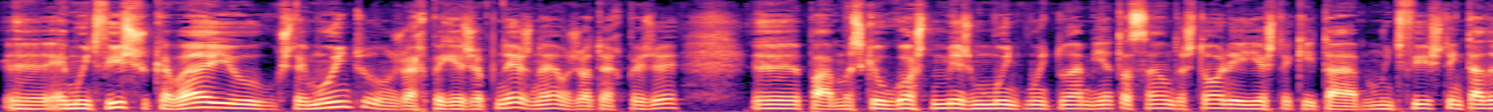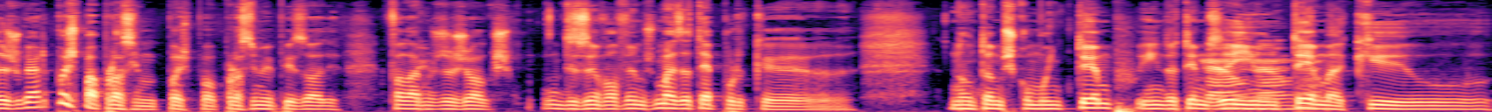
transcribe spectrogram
é muito fixe, acabei, gostei muito, um RPG japonês, né? um JRPG, pá, mas que eu gosto mesmo muito, muito da ambientação, da história, e este aqui está muito fixe, tenho estado a jogar. Depois para, a próxima, depois para o próximo episódio, falarmos dos jogos, desenvolvemos mais, até porque não estamos com muito tempo, ainda temos não, aí um não, tema não. Que, o,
